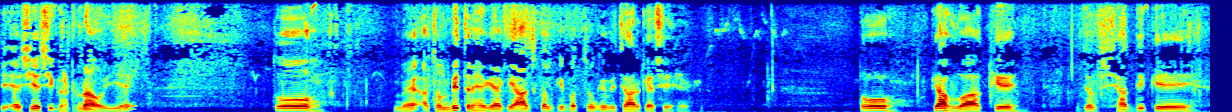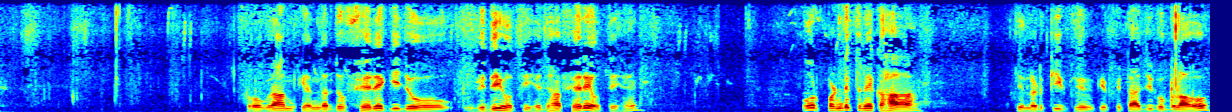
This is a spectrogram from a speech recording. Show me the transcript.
कि ऐसी ऐसी घटना हुई है तो मैं अचंभित रह गया कि आजकल के बच्चों के विचार कैसे हैं। तो क्या हुआ कि जब शादी के प्रोग्राम के अंदर जो फेरे की जो विधि होती है, जहाँ फेरे होते हैं, और पंडित ने कहा कि लड़की के पिताजी को बुलाओ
